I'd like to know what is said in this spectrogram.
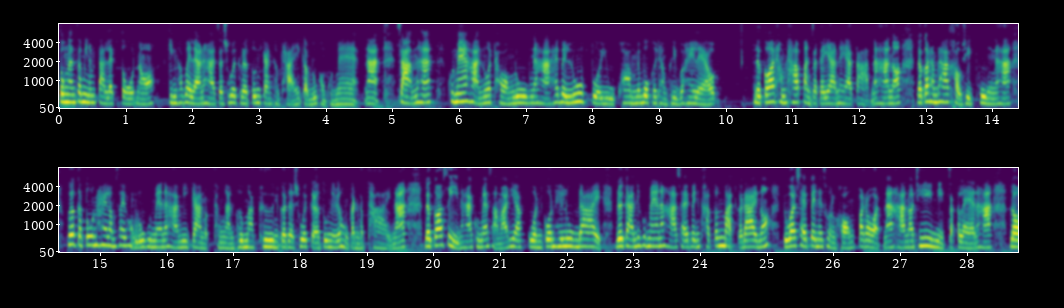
ตรงนั้นจะมีน้ำตาลแลคโตสเนาะกินเข้าไปแล้วนะคะ จะช่วยกระตุ้นการขับถ่ายให้กับลูกของคุณแม่นะสามนะคะคุณแม่ค่ะนวดท้องลูกนะคะ ให้เป็นรูปตัวยูความแม่โบเคยทำคลิปไว้ให้แล้ว แล้วก็ทำท่าปั่นจักรยานในอากาศนะคะเนาะแล้วก็ทำท่าเข่าชิดพุงนะคะ เพื่อกระตุ้นให้ลำไส้ของลูกคุณแม่นะคะ มีการแบบทำงานเพิ่มมากขึ้น ก็จะช่วยกระตุ้นในเรื่องของการขับถ่ายนะแล้วก็4นะคะคุณแม่สามารถที่จะกวนก้นให้ลูกได้ โดยการที่คุณแม่นะคะ ใช้เป็นคัตต้นบัตรก็ได้เนาะหรือว่าใช้เป็นในส่วนของปลอดนะคะเนาะที่หนีบจักรแลนะคะรอ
